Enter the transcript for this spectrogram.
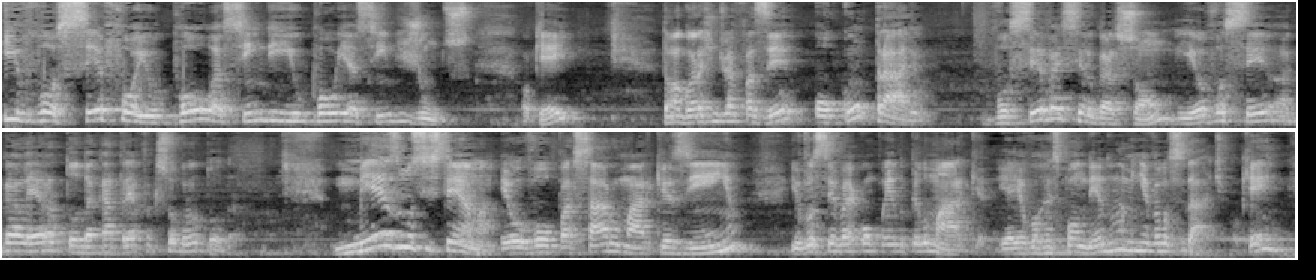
e você foi o Paul, a Cindy e o Paul e a Cindy juntos, ok? Então agora a gente vai fazer o contrário. Você vai ser o garçom e eu vou ser a galera toda, a catrefa que sobrou toda. Mesmo sistema, eu vou passar o markerzinho e você vai acompanhando pelo marker. E aí eu vou respondendo na minha velocidade, ok?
